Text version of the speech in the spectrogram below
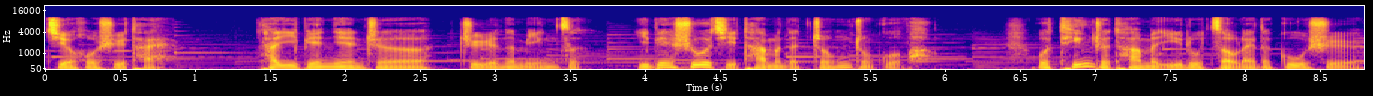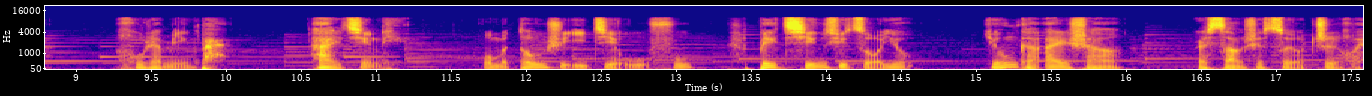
酒后失态，他一边念着纸人的名字，一边说起他们的种种过往。我听着他们一路走来的故事，忽然明白，爱情里，我们都是一介武夫，被情绪左右。勇敢爱上，而丧失所有智慧。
